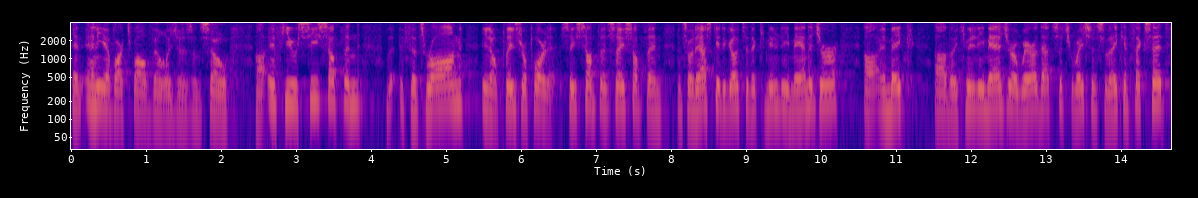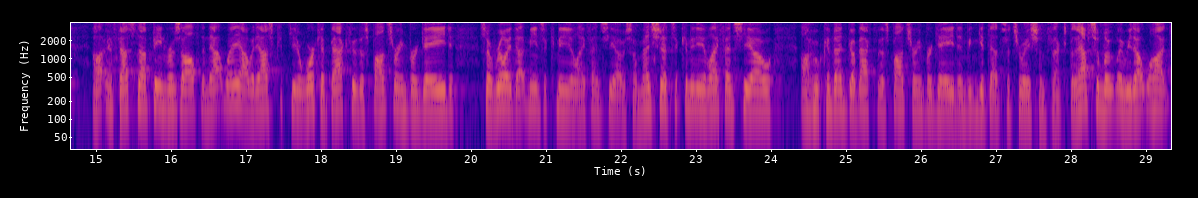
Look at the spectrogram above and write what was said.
in any of our 12 villages. And so uh, if you see something, if it's wrong, you know, please report it. See something, say something. And so I'd ask you to go to the community manager uh, and make uh, the community manager aware of that situation so they can fix it. Uh, if that's not being resolved in that way, I would ask you to work it back through the sponsoring brigade. So really, that means a community life NCO. So mention it to community life NCO, uh, who can then go back to the sponsoring brigade, and we can get that situation fixed. But absolutely, we don't want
